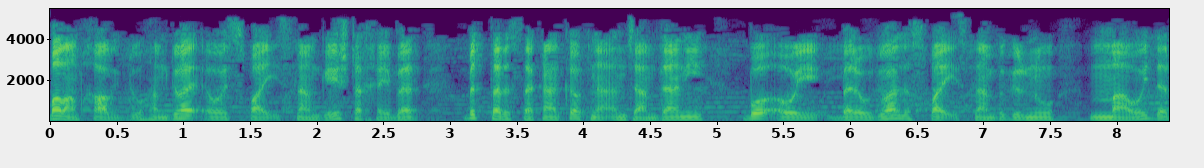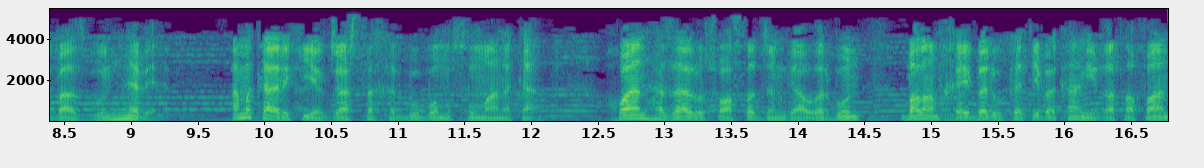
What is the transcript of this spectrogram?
بەڵام خاڵی دووهەم دوای ئەوەی سوپای ئیسلام گەیشتە خەیبەر بت پەرستەکان کەوتنە ئەنجام دانی بۆ ئەوەی بەرەو دوا لە سوپای ئیسلام بگرن و ماوەی دەرباز بوونی نەبێ ئەمە کارێکی یەکجار سەخت بوو بۆ موسڵمانەکان خۆیان هەزار و چوارسەد جەنگاوەر بوون بەڵام خەیبەر و کەتیبەکانی غەتەفان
